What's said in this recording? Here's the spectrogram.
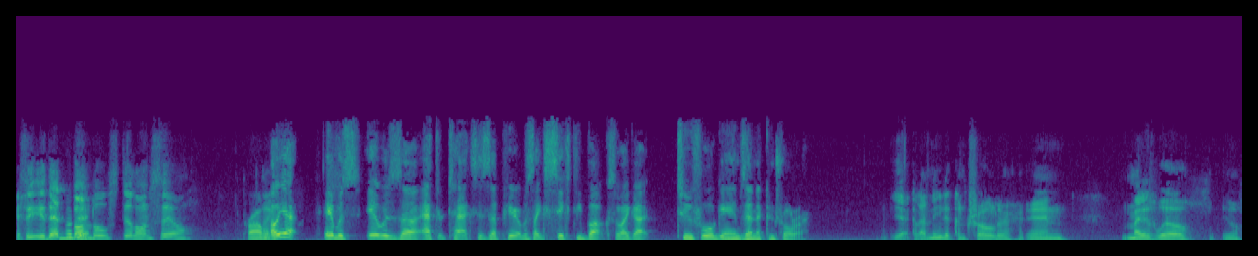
Let's is that Okay. bundle still on sale? probably. Oh yeah, it was it was uh, after taxes up here. It was like sixty bucks, so I got two full games and a controller. Yeah, because I need a controller and might as well, you know,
